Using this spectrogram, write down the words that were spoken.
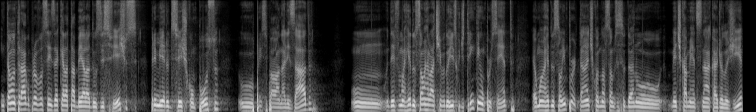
Então eu trago para vocês aquela tabela dos desfechos. Primeiro, o desfecho composto, o principal analisado. Um, teve uma redução relativa do risco de 31%. É uma redução importante quando nós estamos estudando medicamentos na cardiologia.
